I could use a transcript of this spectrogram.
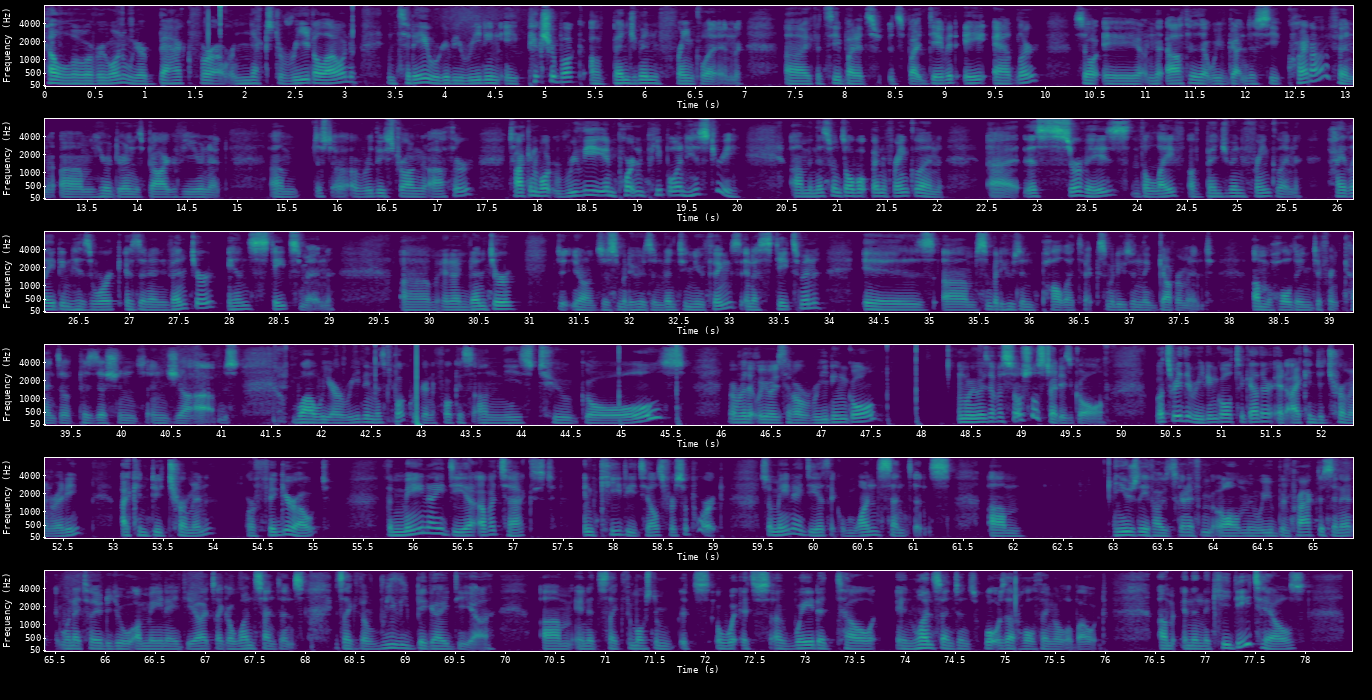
Hello, everyone. We are back for our next read aloud, and today we're going to be reading a picture book of Benjamin Franklin. Uh, you can see, but it's it's by David A. Adler, so a an author that we've gotten to see quite often um, here during this biography unit. Um, just a, a, really strong author talking about really important people in history, um, and this one's all about Ben Franklin. Uh, this surveys the life of Benjamin Franklin, highlighting his work as an inventor and statesman. Um, an inventor, you know, just somebody who's inventing new things, and a statesman is um, somebody who's in politics, somebody who's in the government, um, holding different kinds of positions and jobs. While we are reading this book, we're going to focus on these two goals. Remember that we always have a reading goal, and we always have a social studies goal. Let's read the reading goal together, and I can determine. Ready? I can determine or figure out the main idea of a text and key details for support. So main idea is like one sentence. Um, usually if I was going to, well, I mean, you've been practicing it. When I tell you to do a main idea, it's like a one sentence. It's like the really big idea. Um, and it's like the most, it's a, it's a way to tell in one sentence what was that whole thing all about. Um, and then the key details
